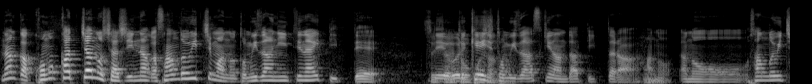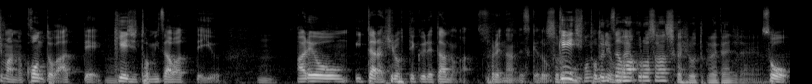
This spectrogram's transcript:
なんかこのかっちゃんの写真なんかサンドウィッチマンの富澤に似てないって言って。で俺刑事富澤好きなんだって言ったら、あのあのーサンドウィッチマンのコントがあって、刑事富澤っていう、うんあれを言ったら拾ってくれたのがそれなんですけど刑事富澤ワイコロさんしか拾ってくれないんじゃないそ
